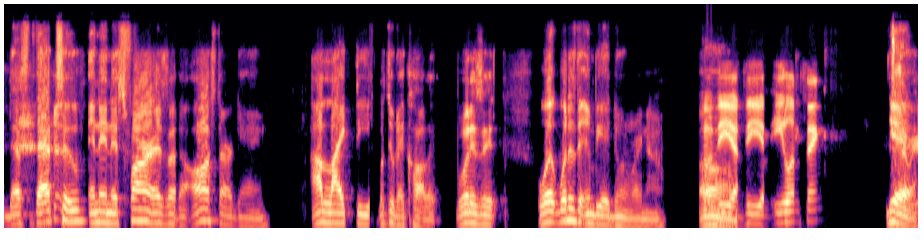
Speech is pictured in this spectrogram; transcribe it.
that's that too. And then as far as uh, the All Star game, I like the what do they call it? What is it? What what is the NBA doing right now? Oh, um, the uh, the Elam thing. Yeah,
